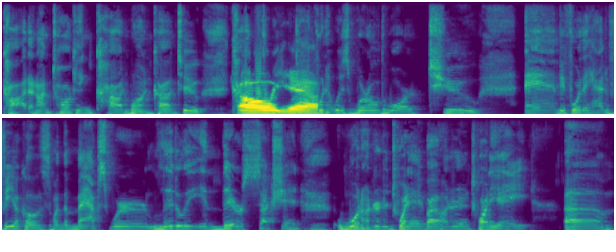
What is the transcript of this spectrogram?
COD, and I'm talking COD One, COD Two, COD oh 3, yeah, when it was World War Two and before they had vehicles when the maps were literally in their section 128 by 128 um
